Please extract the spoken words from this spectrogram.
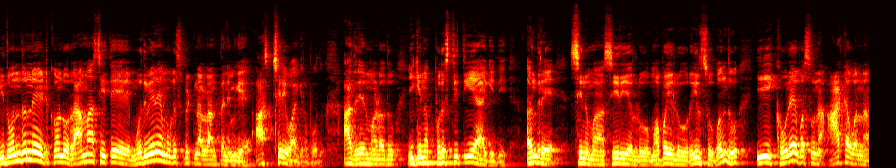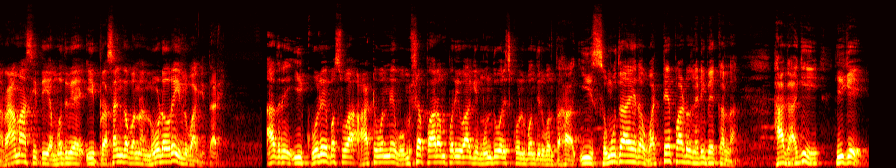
ಇದೊಂದನ್ನೇ ಇಟ್ಕೊಂಡು ರಾಮ ಸೀತೆ ಮದುವೆನೇ ಮುಗಿಸ್ಬಿಟ್ನಲ್ಲ ಅಂತ ನಿಮಗೆ ಆಶ್ಚರ್ಯವಾಗಿರ್ಬೋದು. ಆದರೆ ಏನು ಮಾಡೋದು? ಈಗಿನ ಪರಿಸ್ಥಿತಿಯೇ ಆಗಿದೆ. ಅಂದರೆ ಸಿನಿಮಾ, ಸೀರಿಯಲ್ಲು, ಮೊಬೈಲು, ರೀಲ್ಸು ಬಂದು ಈ ಕೌಲೆ ಬಸವನ ಆಟವನ್ನು ರಾಮ ಸೀತೆಯ ಮದುವೆ, ಈ ಪ್ರಸಂಗವನ್ನು ನೋಡೋರೇ ಇಲ್ಲವಾಗಿದ್ದಾರೆ. ಆದರೆ ಈ ಕೋಲೆ ಬಸವ ಆಟವನ್ನೇ ವಂಶ ಪಾರಂಪರ್ಯವಾಗಿ ಮುಂದುವರಿಸಿಕೊಂಡು ಬಂದಿರುವಂತಹ ಈ ಸಮುದಾಯದ ಹೊಟ್ಟೆಪಾಡು ನಡಿಬೇಕಲ್ಲ. ಹಾಗಾಗಿ ಹೀಗೆ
